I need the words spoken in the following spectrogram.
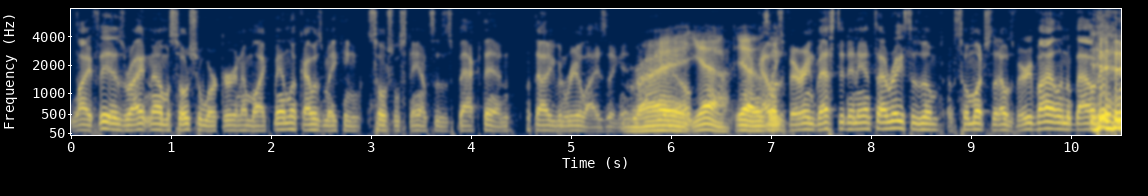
life is. Right now, I'm a social worker, and I'm like, man, look, I was making social stances back then without even realizing it. you Right? know? Yeah. Yeah. It I was was like very invested in anti-racism, so much that I was very violent about it. You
